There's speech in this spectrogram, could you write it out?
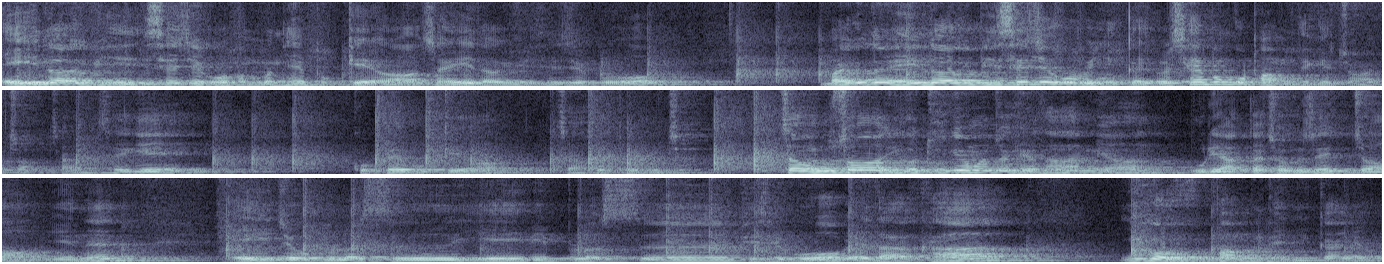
a 더하기 b 세제곱 한번 해볼게요. 자, a 더하기 b 세제곱 말 그대로 a 더하기 b 세제곱이니까 이걸 세 번 곱하면 되겠죠, 맞죠? 자, 세 개. 곱해볼게요. 자, 곱해보자. 자, 우선 이거 두 개 먼저 계산하면 우리 아까 저기서 했죠. 얘는 a제곱 플러스 2ab 플러스 b제곱에다가 이거 곱하면 되니까 이렇게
